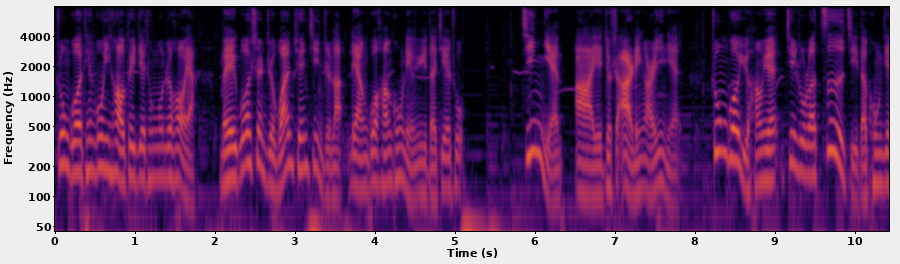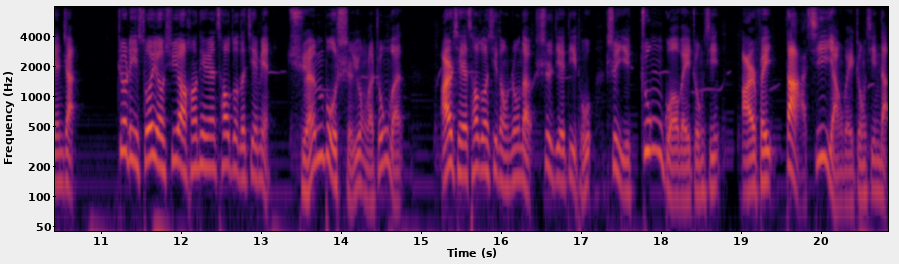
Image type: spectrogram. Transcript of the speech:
中国天宫一号对接成功之后呀，美国甚至完全禁止了两国航空领域的接触。今年啊，也就是二零二一年，中国宇航员进入了自己的空间站，这里所有需要航天员操作的界面全部使用了中文，而且操作系统中的世界地图是以中国为中心，而非大西洋为中心的。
